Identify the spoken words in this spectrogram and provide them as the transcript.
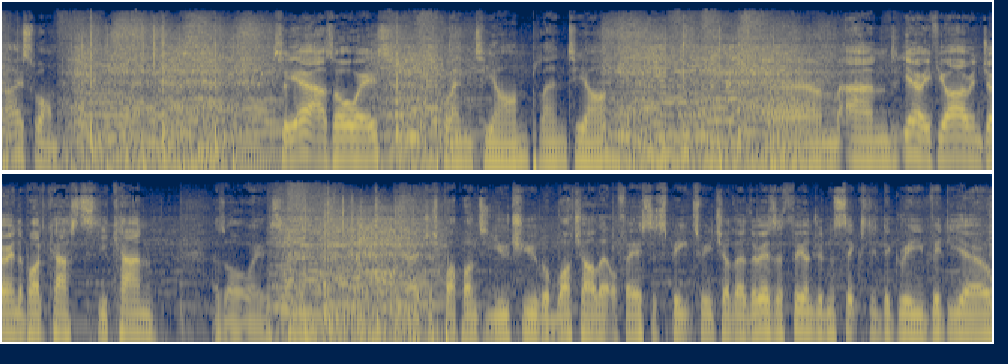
Nice one. So yeah, as always, plenty on, plenty on. Um, and you know, if you are enjoying the podcasts, you can, as always, uh, just pop onto YouTube and watch our little faces speak to each other. There is a 360 degree video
